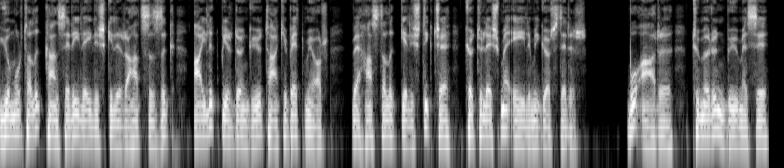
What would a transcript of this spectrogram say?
Yumurtalık kanseriyle ilişkili rahatsızlık aylık bir döngüyü takip etmiyor ve hastalık geliştikçe kötüleşme eğilimi gösterir. Bu ağrı, tümörün büyümesi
